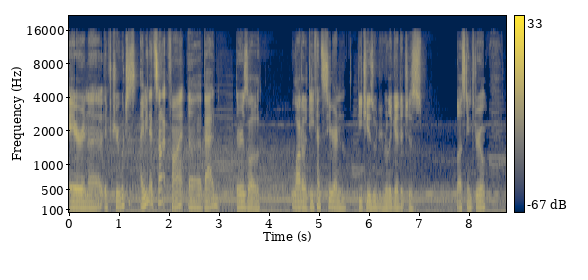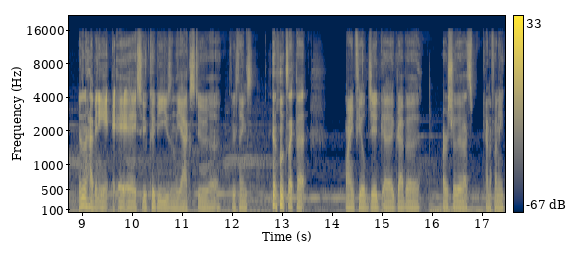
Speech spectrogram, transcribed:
air and uh, infantry, which is, I mean, it's not fine, uh, bad. There is a lot of defense here, and V2s would be really good at just busting through. It doesn't have any AA, so you could be using the yaks to uh, clear things. it looks like that minefield did uh, grab a harvester there. That's kind of funny.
